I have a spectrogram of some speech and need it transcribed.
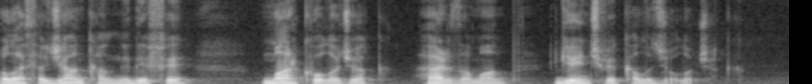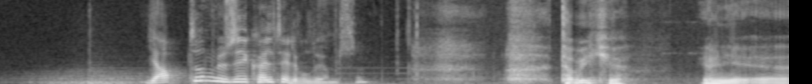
Dolayısıyla Cankan'ın hedefi marka olacak, her zaman genç ve kalıcı olacak. Yaptığın müziği kaliteli buluyor musun? Tabii ki. Yani e,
